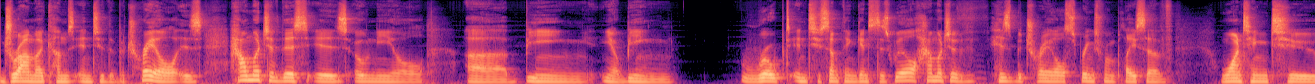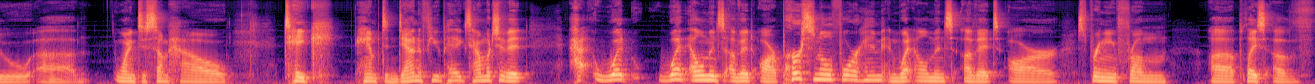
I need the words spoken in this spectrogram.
drama comes into the betrayal is how much of this is O'Neal uh, being, you know, being roped into something against his will, how much of his betrayal springs from a place of wanting to uh, wanting to somehow take Hampton down a few pegs, how much of it, what what elements of it are personal for him, and what elements of it are springing from a place of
